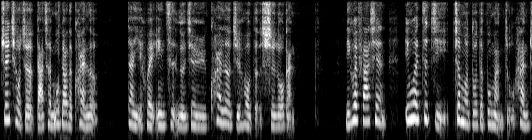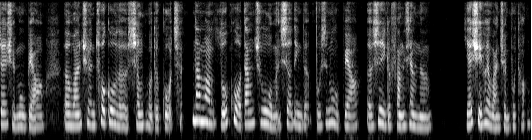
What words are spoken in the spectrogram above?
追求着达成目标的快乐，但也会因此沦陷于快乐之后的失落感。你会发现，因为自己这么多的不满足和追寻目标，而完全错过了生活的过程。那么，如果当初我们设定的不是目标，而是一个方向呢？也许会完全不同。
